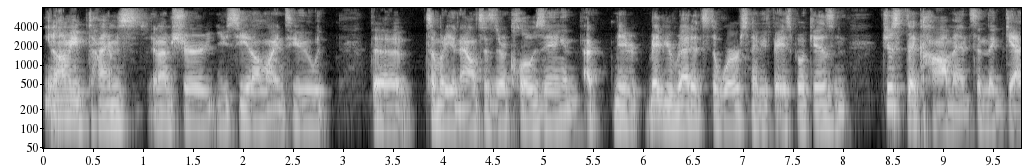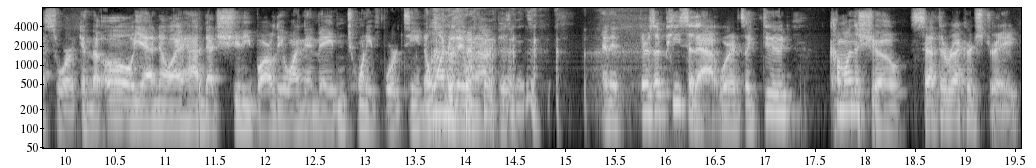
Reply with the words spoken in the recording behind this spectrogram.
you know how many times, and I'm sure you see it online too, with the somebody announces they're closing, and I, maybe maybe Reddit's the worst, maybe Facebook is, and just the comments and the guesswork and the oh yeah no I had that shitty barley wine they made in 2014. No wonder they went out of business. And it, there's a piece of that where it's like, dude, come on the show, set the record straight.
